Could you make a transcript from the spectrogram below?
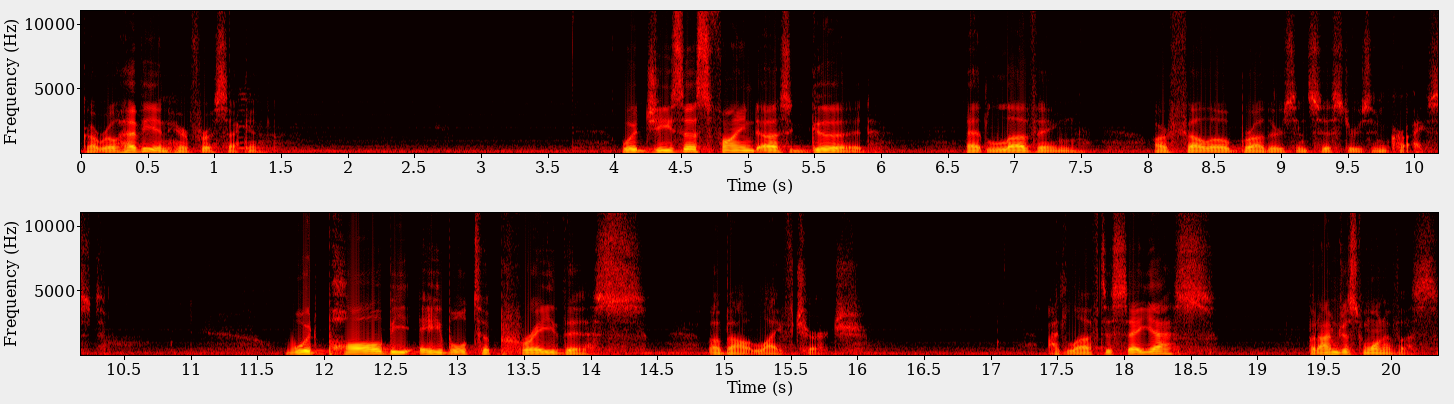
Got real heavy in here for a second. Would Jesus find us good at loving our fellow brothers and sisters in Christ? Would Paul be able to pray this about Life Church? I'd love to say yes, but I'm just one of us.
